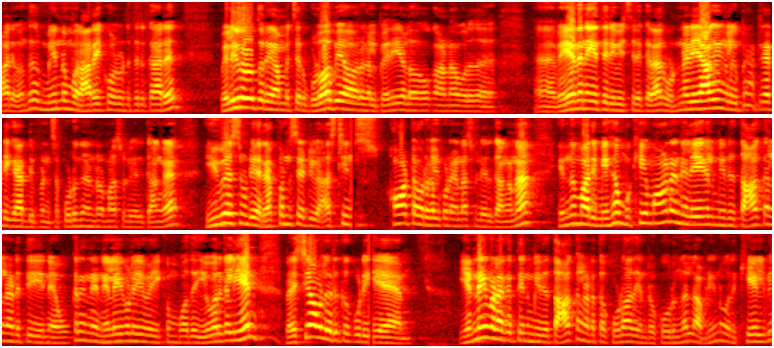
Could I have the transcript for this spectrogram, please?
மாதிரி வந்து மீண்டும் ஒரு அறைக்கோள் விடுத்திருக்காரு. வெளியுறவுத்துறை அமைச்சர் குலோபியா அவர்கள் பெரிய அளவுக்கான ஒரு வேதனையை தெரிவிச்சிருக்கிறார். உடனடியாக எங்களுக்கு பேட்ரியாட்டிக் ஏர் டிஃபென்ஸை கொடுங்கன்ற மாதிரி சொல்லியிருக்காங்க. யுஎஸ்னுடைய ரெப்ரன்சேட்டிவ் அஸ்டின் ஸ்காட் அவர்கள் கூட என்ன சொல்லியிருக்காங்கன்னா இந்த மாதிரி மிக முக்கியமான நிலைகள் மீது தாக்கல் நடத்தி உக்ரைனை நிலைகுலைய வைக்கும் போது இவர்கள் ஏன் ரஷ்யாவில் இருக்கக்கூடிய எண்ணெய் வழக்கத்தின் மீது தாக்கல் நடத்தக்கூடாது என்று கூறுங்கள் அப்படின்னு ஒரு கேள்வி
